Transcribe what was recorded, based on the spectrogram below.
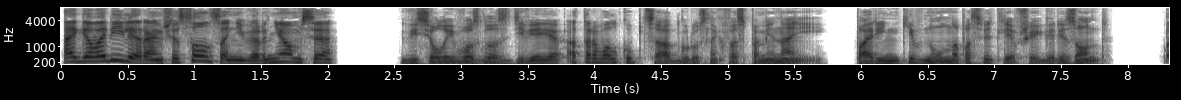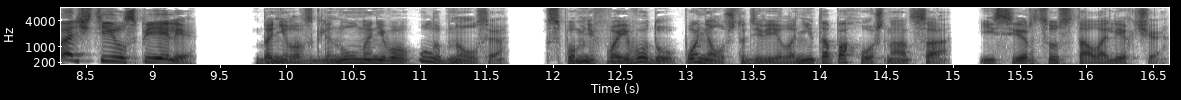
«А говорили, раньше солнца не вернемся, Веселый возглас Дивея оторвал купца от грустных воспоминаний. Парень кивнул на посветлевший горизонт. «Почти успели!» Данила взглянул на него, улыбнулся. Вспомнив воеводу, понял, что Дивей Ланита похож на отца, и сердцу стало легче.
